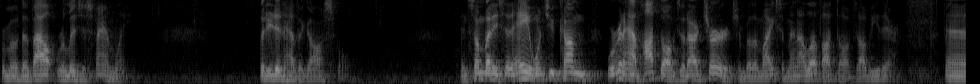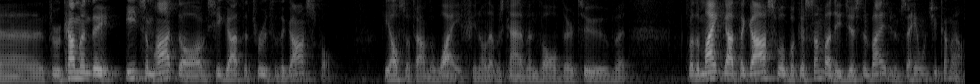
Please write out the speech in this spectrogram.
from a devout religious family. But he didn't have the gospel. And somebody said, Hey, won't you come? We're going to have hot dogs at our church. And Brother Mike said, Man, I love hot dogs. I'll be there. Through coming to eat some hot dogs, he got the truth of the gospel. He also found a wife, you know, that was kind of involved there too. But Brother Mike got the gospel because somebody just invited him, say, hey, why don't you come out?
